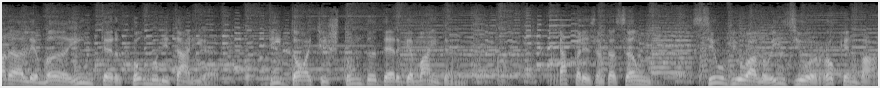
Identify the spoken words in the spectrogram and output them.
Hora Alemã Intercomunitária. Die Deutsche Stunde der Gemeinden. Apresentação: Silvio Aloísio Rockenbach.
